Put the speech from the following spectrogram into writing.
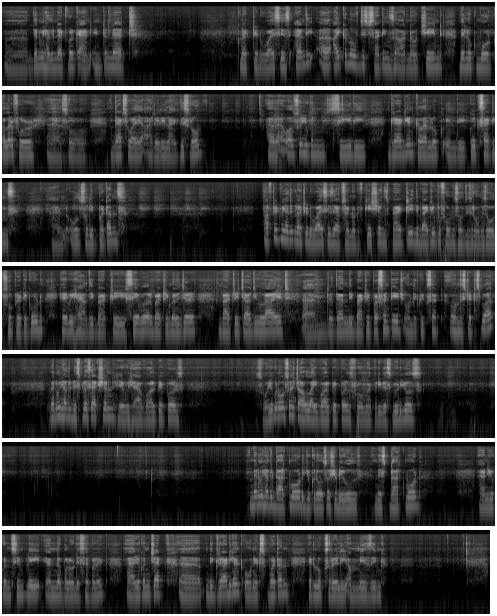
uh, then we have the network and internet connected devices and the uh, icon of these settings are now changed they look more colorful uh, so that's why I really like this ROM and also you can see the gradient color look in the quick settings and also the buttons after it we have the connected devices, apps and notifications. Battery, the battery performance of this ROM is also pretty good. Here we have the battery saver, battery manager, battery charging light and then the battery percentage on the quick set on the status bar. Then we have the display section. Here we have wallpapers. So you can also install live wallpapers from my previous videos. and then we have the dark mode you can also schedule this dark mode and you can simply enable or disable it. Uh, you can check uh, the gradient on its button. It looks really amazing.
